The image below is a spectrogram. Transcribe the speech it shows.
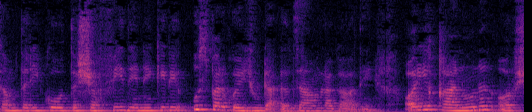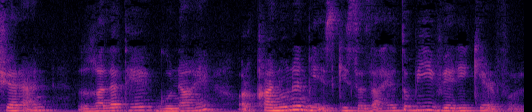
कम तरीको, तशफ़ी देने के लिए उस पर कोई झूठा इल्ज़ाम लगा दें। और ये कानूनन और शरण गलत है, गुनाह है, और कानूनन भी इसकी सज़ा है तो बी वेरी केयरफुल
